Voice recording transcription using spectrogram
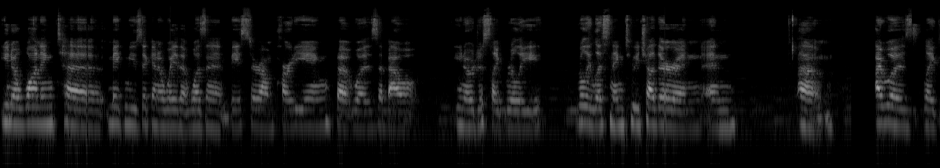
you know, wanting to make music in a way that wasn't based around partying, but was about, you know, just like really, really listening to each other. And, and, um, I was like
